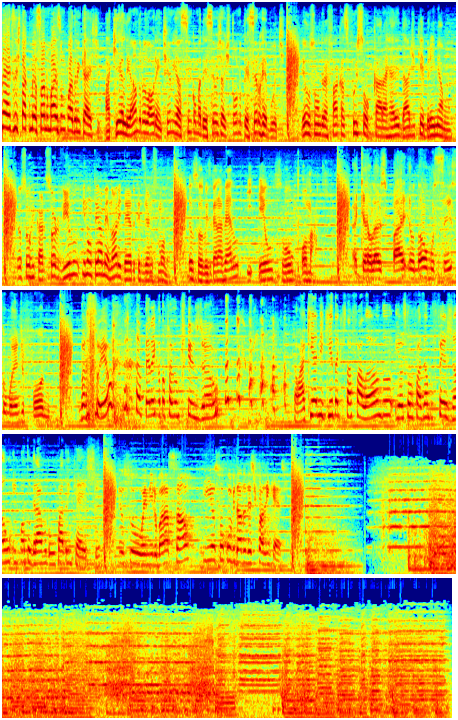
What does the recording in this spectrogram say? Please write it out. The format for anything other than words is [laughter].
nerds, está começando mais um Quadrincast. Aqui é Leandro Laurentino e assim como a DC eu já estou no terceiro reboot. Eu sou o André Facas, fui socar a realidade e quebrei minha mão. Eu sou o Ricardo Sorvilo e não tenho a menor ideia do que dizer nesse momento. Eu sou o Luiz Garavello e eu sou o Mac. Aqui é o Léo Spy, eu não almocei, estou morrendo de fome. Agora sou eu? [laughs] Pera aí que eu tô fazendo feijão. [laughs] Então, aqui é a Nikita que está falando e eu estou fazendo feijão enquanto gravo o Quadrincast. Eu sou o Emílio Barassal e eu sou convidado deste Quadrincast.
